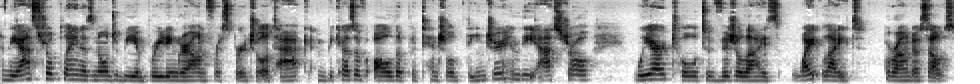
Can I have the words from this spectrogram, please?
And the astral plane is known to be a breeding ground for spiritual attack, and because of all the potential danger in the astral, we are told to visualize white light around ourselves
